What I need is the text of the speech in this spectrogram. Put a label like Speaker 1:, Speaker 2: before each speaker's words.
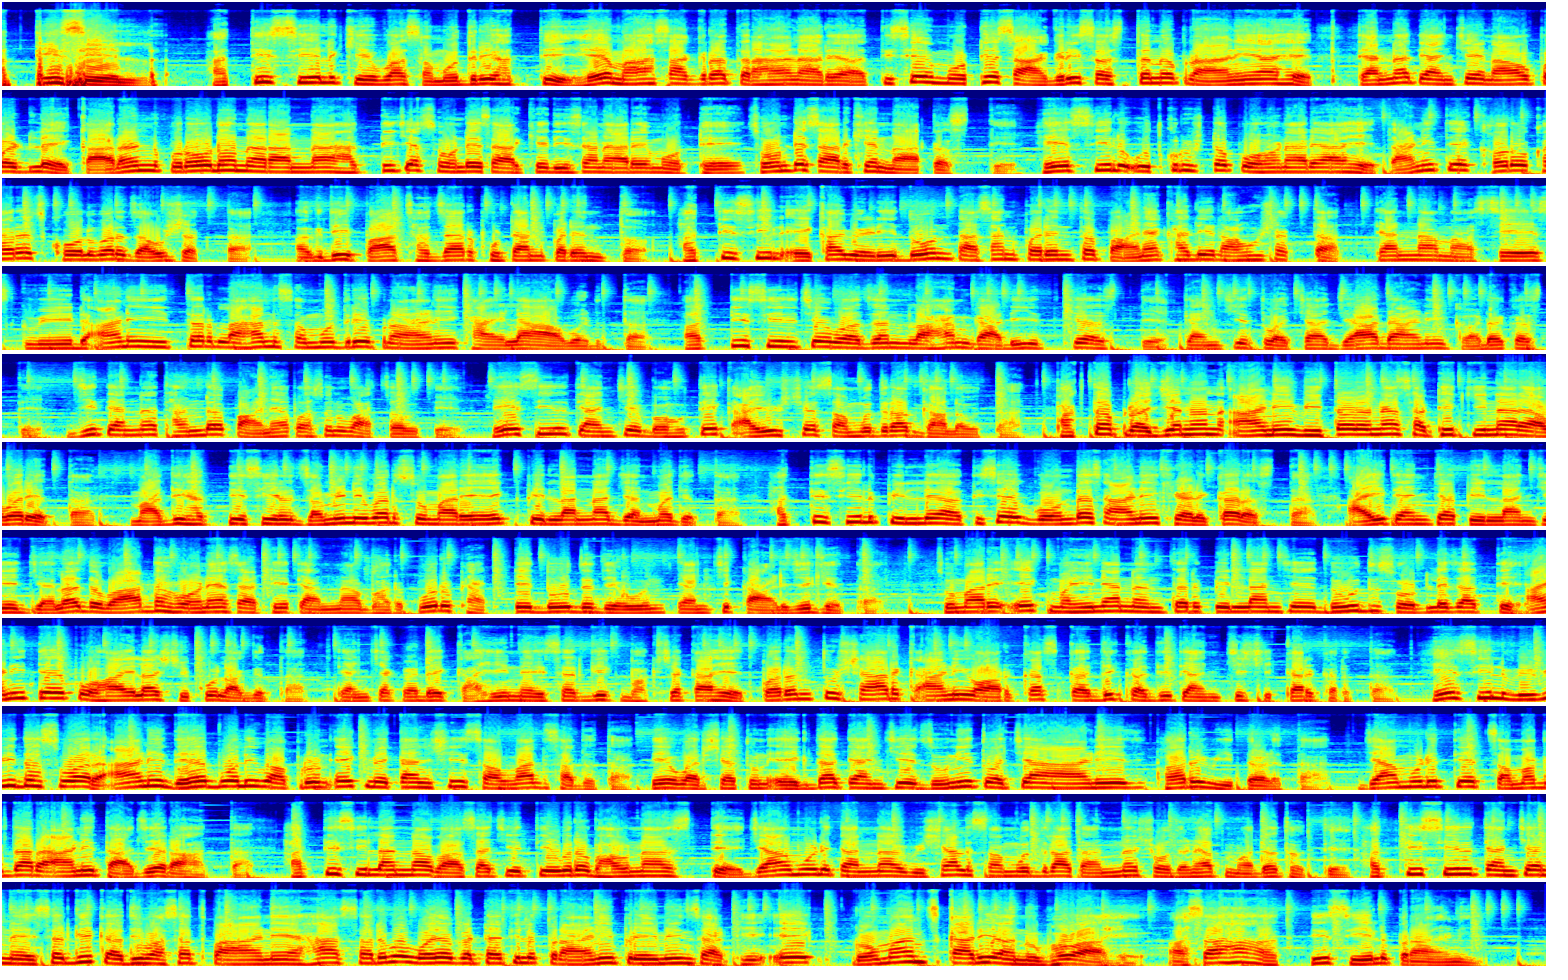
Speaker 1: हत्ती सेल. हत्ती सील किंवा समुद्री हत्ती हे महासागरात राहणारे अतिशय मोठे सागरी सस्तन प्राणी आहेत. त्यांना त्यांचे नाव पडले कारण प्रौढ नरांना हत्तीच्या सोंडेसारखे दिसणारे मोठे सोंडेसारखे नाक असते. हे सील उत्कृष्ट पोहणारे आहेत आणि ते खरोखरच खोलवर जाऊ शकतात. अगदी पाच हजार फुटांपर्यंत. हत्ती सील एका वेळी दोन तासांपर्यंत पाण्याखाली राहू शकतात. त्यांना मासे स्क्विड आणि इतर लहान समुद्री प्राणी खायला आवडतात. हत्ती सीलचे वजन लहान गाडी इतके असते. त्यांची त्वचा जाड आणि कडक असते. जी त्यांना थंड पाण्यापासून वाचवते. हे सील त्यांचे बहुतेक आयुष्य समुद्रात घालवतात. फक्त प्रजनन आणि वितळण्यासाठी किनाऱ्यावर येतात. मादी हत्ती सील जमिनीवर सुमारे एक पिल्लांना जन्म देतात. हत्ती सील पिल्ले अतिशय गोंडस आणि खेळकर असतात. आई त्यांच्या पिल्लांची जलद वाढ होण्यासाठी त्यांना भरपूर फॅक्टी दूध देऊन त्यांची काळजी घेतात. सुमारे एक महिन्यानंतर पिल्लांचे दूध सोडले जाते आणि ते पोहायला शिकू लागतात. त्यांच्याकडे काही नैसर्गिक भक्षक आहेत परंतु शार्क आणि ऑर्कस कधी कधी त्यांची शिकार करतात. हे सील विविध स्वर आणि देहबोली वापरून एकमेकांशी संवाद साधतात. ते वर्षातून एकदा त्यांची जुनी त्वचा आणि फर वितळतात ज्यामुळे ते चमकदार आणि ताजे राहतात. हत्ती सिलांना वासाची तीव्र भावना असते ज्यामुळे त्यांना विशाल समुद्रात अन्न शोधण्यात मदत होते. हत्ती सील त्यांच्या नैसर्गिक अधिवासात पाहणे हा सर्व वयोगटातील प्राणी प्रेमींसाठी एक रोमांचकारी अनुभव आहे. असा हा हत्ती सील प्राणी.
